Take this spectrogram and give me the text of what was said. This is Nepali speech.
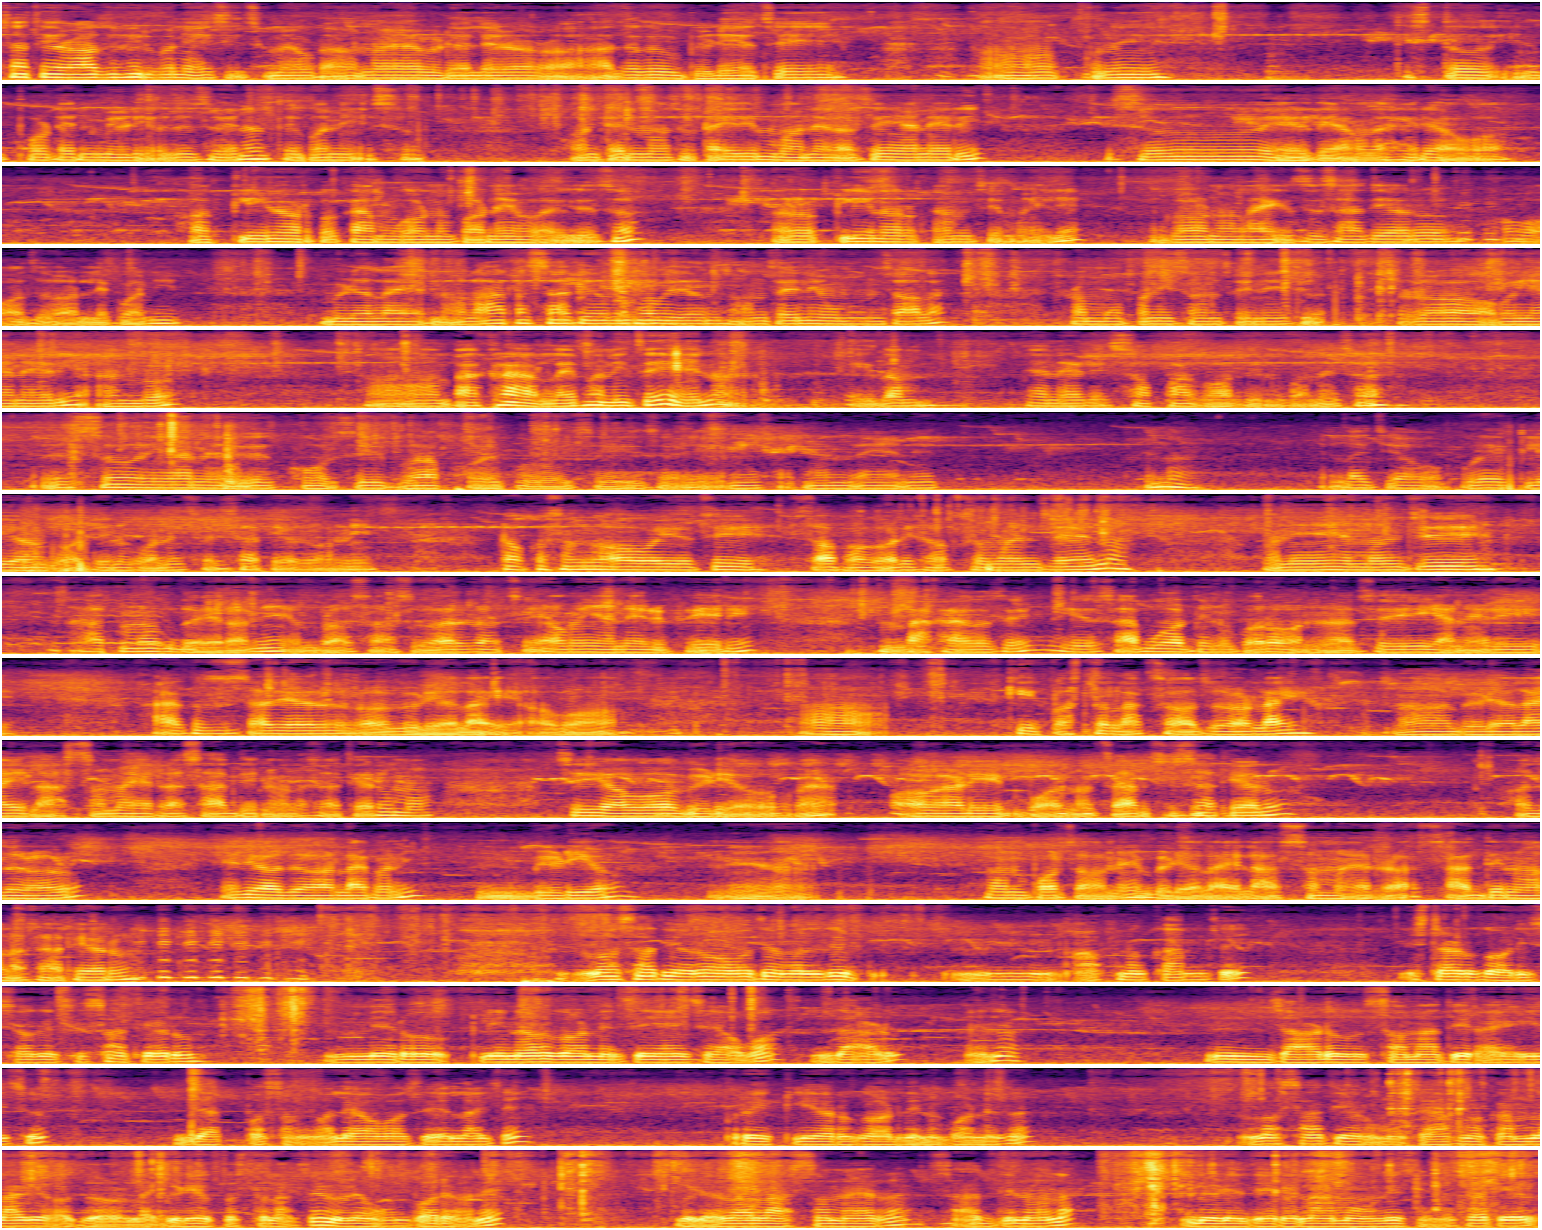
साथीहरू आज फेरि पनि आइसकेको छु म एउटा नयाँ भिडियो लिएर र आजको भिडियो चाहिँ कुनै त्यस्तो इम्पोर्टेन्ट भिडियो चाहिँ छैन त्यो पनि यसो कन्टेन्टमा छुट्याइदिउँ भनेर चाहिँ यहाँनिर यसो हेर्दै आउँदाखेरि अब क्लिनरको काम गर्नुपर्ने भएको छ। र क्लिनर काम चाहिँ मैले गर्न लागेको छु। साथीहरू अब हजुरहरूले पनि भिडियोलाई हेर्नु होला। र साथीहरू सबैजना सन्चै नै हुनुहुन्छ होला। र म पनि सन्चै नै छु। र अब यहाँनिर हाम्रो बाख्राहरूलाई पनि चाहिँ होइन एकदम यहाँनिर सफा गरिदिनु पर्ने यसो यहाँनिर खोर चाहिँ पुरा फोरै फोर भइसकेको छ हेर्नु सक्नुहुन्छ यहाँनिर। होइन यसलाई चाहिँ अब पुरै क्लियर गरिदिनु पर्ने छ। साथीहरू अनि टक्कसँग अब यो चाहिँ सफा गरिसक्छु मैले चाहिँ होइन। अनि मैले चाहिँ हातमुख धोएर नि ब्रस सस गरेर चाहिँ अब यहाँनिर फेरि बाख्राको चाहिँ यो साफ गरिदिनु पऱ्यो भनेर चाहिँ यहाँनिर आएको छु साथीहरू र भिडियोलाई अब के कस्तो लाग्छ हजुरहरूलाई? भिडियोलाई लास्टसम्म हेरेर साथ दिनु होला साथीहरू। म चाहिँ अब भिडियोमा अगाडि बढ्न चाहन्छु साथीहरू हजुरहरू। यदि हजुरहरूलाई पनि भिडियो मनपर्छ भने भिडियोलाई लास्टसम्म हेरेर साथ दिनु होला साथीहरू। ल साथीहरू अब चाहिँ मैले चाहिँ आफ्नो काम चाहिँ स्टार्ट गरिसकेको छु। साथीहरू मेरो क्लिनर गर्ने चाहिँ यहीँ चाहिँ अब झाडु होइन? झाडु समातिराखेको छु। झ्याप्पसँगले अब चाहिँ यसलाई चाहिँ पुरै क्लियर गरिदिनु पर्ने छ। ल साथीहरू म चाहिँ आफ्नो काम लाग्यो। हजुरहरूलाई भिडियो कस्तो लाग्छ भिडियो मन पऱ्यो भने भिडियोलाई लास्टसम्म हेरेर साथ दिनु होला भिडियो धेरै लामो हुने छैन साथीहरू।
